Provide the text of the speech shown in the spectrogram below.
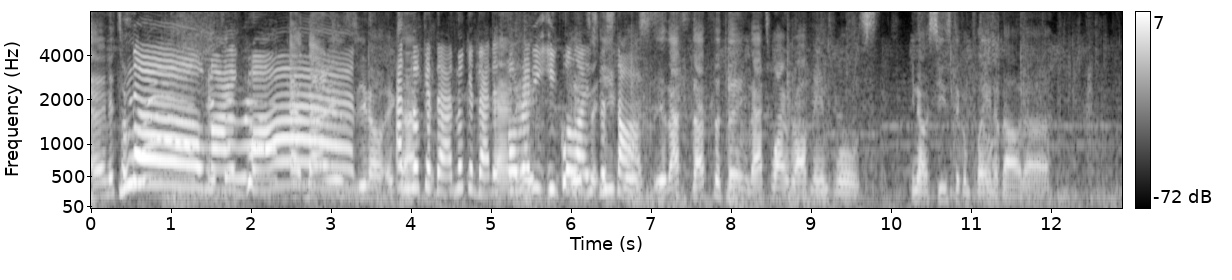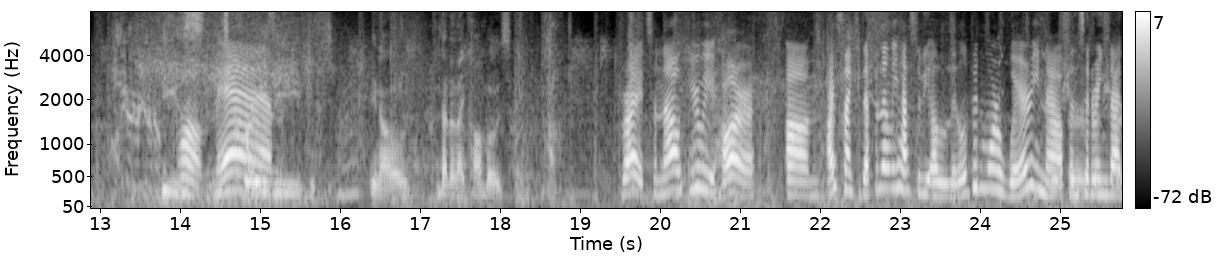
and it's a No, wrap. A my wrap. God. And that is, you know, exactly. And look at that, look at that. It And already it's- equalized it's the equals- stocks. Yeah, that's that's the thing. That's why Rob Mains will, you know, cease to complain about uh, these, Oh, these man. crazy, you know, Meta Knight combos. Right, so now here we are. Um, Isnacks definitely has to be a little bit more wary now, sure, considering that.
